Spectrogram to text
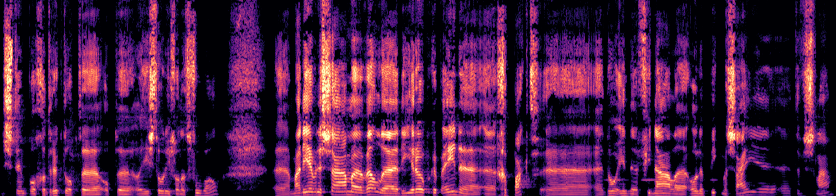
stempel gedrukt op de, op de historie van het voetbal. maar die hebben dus samen wel die Europa Cup 1 gepakt. door in de finale Olympique Marseille te verslaan.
